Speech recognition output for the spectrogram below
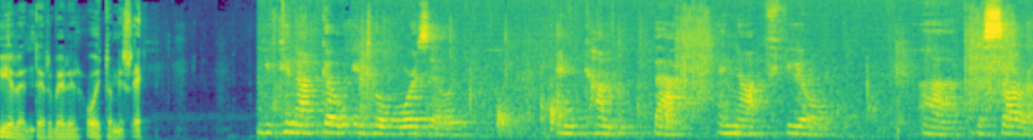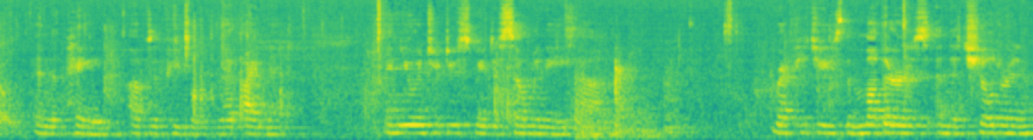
mielenterveyden hoitamiseen. You cannot go into a war zone and come back and not feel uh, the sorrow and the pain of the people that I met and you introduced me to so many um, refugees, the mothers and the children,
